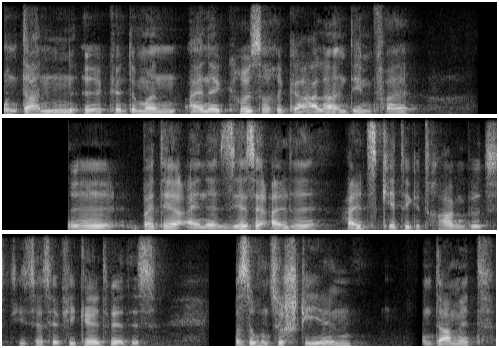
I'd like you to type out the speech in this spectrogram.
Und dann äh, könnte man eine größere Gala in dem Fall, äh, bei der eine sehr, sehr alte Halskette getragen wird, die sehr, sehr viel Geld wert ist, versuchen zu stehlen und damit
